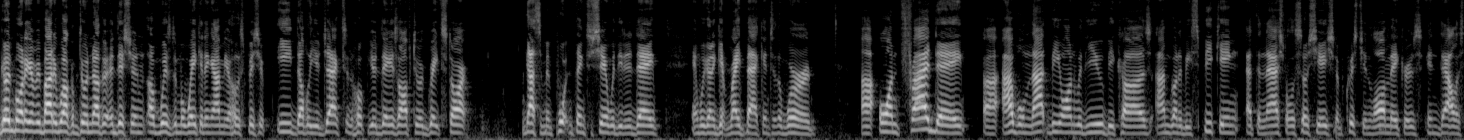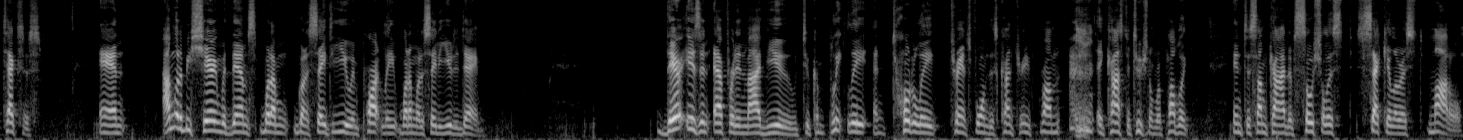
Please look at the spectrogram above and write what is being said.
Good morning, everybody. Welcome to another edition of Wisdom Awakening. I'm your host, Bishop E.W. Jackson. Hope your day is off to a great start. Got some important things to share with you today, and we're going to get right back into the Word. Uh, on Friday, uh, I will not be on with you because I'm going to be speaking at the National Association of Christian Lawmakers in Dallas, Texas. And I'm going to be sharing with them what I'm going to say to you, and partly what I'm going to say to you today. There is an effort, in my view, to completely and totally transform this country from a constitutional republic into some kind of socialist, secularist model.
